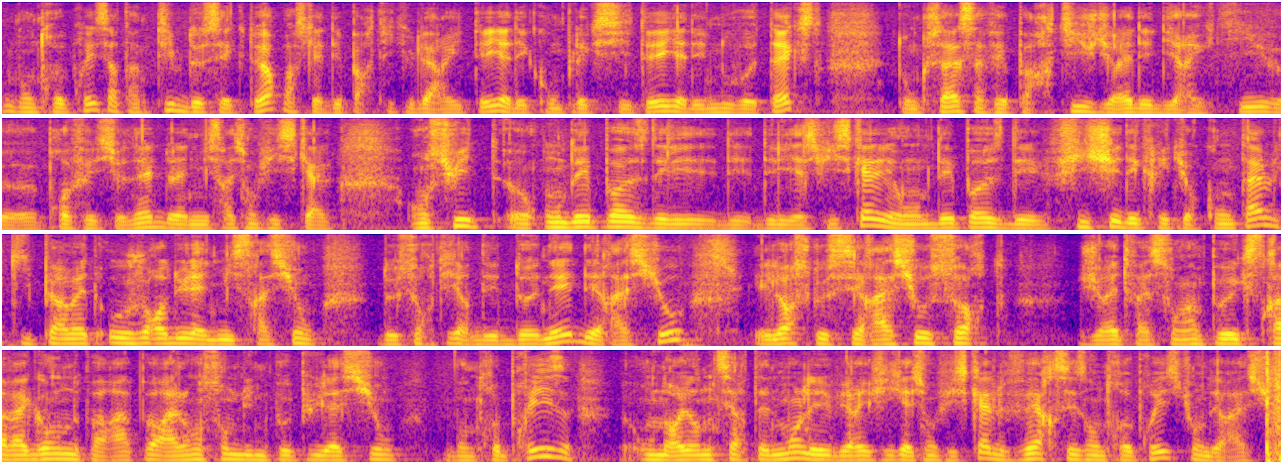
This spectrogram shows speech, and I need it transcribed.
d'entreprises, certains types de secteurs, parce qu'il y a des particularités, il y a des complexités, il y a des nouveaux textes. Donc ça, ça fait partie, je dirais, des directives professionnelles de l'administration fiscale. Ensuite, euh, on dépose des, liasses fiscales et on dépose des fichiers d'écriture comptable qui permettent aujourd'hui à l'administration de sortir des données, des ratios. Et lorsque ces ratios sortent, je dirais de façon un peu extravagante par rapport à l'ensemble d'une population d'entreprises, on oriente certainement les vérifications fiscales vers ces entreprises qui ont des ratios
